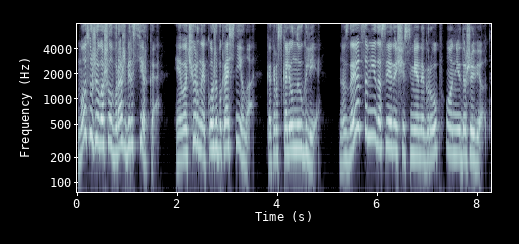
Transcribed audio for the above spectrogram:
Мосс уже вошел в раж Берсерка, его черная кожа покраснела, как раскаленные угли, но, сдается мне, до следующей смены групп он не доживет.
